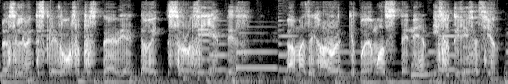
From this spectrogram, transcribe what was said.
Los elementos que les vamos a presentar el día de hoy son los siguientes. Gamas de hardware que podemos tener y su utilización.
